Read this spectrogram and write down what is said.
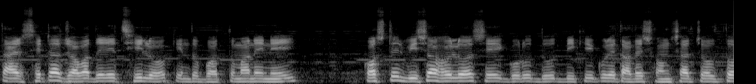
তার সেটা জবাদেরই ছিল, কিন্তু বর্তমানে নেই। কষ্টের বিষয় হলো, সেই গরুর দুধ বিক্রি করে তাদের সংসার চলতো।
